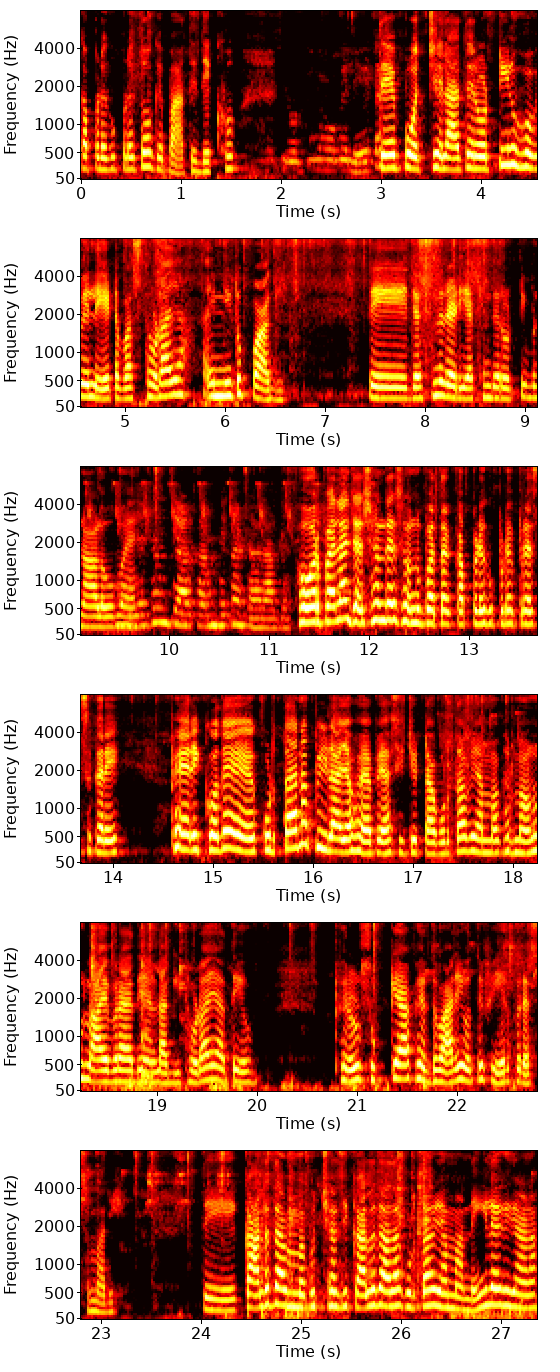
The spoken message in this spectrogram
ਕੱਪੜੇ ਕੁਪੜੇ ਧੋ ਕੇ ਪਾਤੇ ਦੇਖੋ। ਤੇ ਪੋਚੇ ਲਾਤੇ ਰੋਟੀ ਨੂੰ ਹੋ ਗਏ ਲੇਟ ਬਸ ਥੋੜਾ ਜਿਹਾ ਇੰਨੀ ਧੁੱਪ ਆ ਗਈ। ਤੇ ਜਸ਼ਨ ਰੈਡੀ ਆਖਿੰਦੇ ਰੋਟੀ ਬਣਾ ਲਓ ਮੈਂ। ਹੋਰ ਪਹਿਲਾਂ ਜਸ਼ਨ ਦੇ ਤੁਹਾਨੂੰ ਪਤਾ ਕੱਪੜੇ ਕੁਪੜੇ ਪ੍ਰੈਸ ਕਰੇ। ਫਿਰ ਇੱਕ ਉਹਦੇ ਕੁੜਤਾ ਨਾ ਪੀਲਾ ਜਿਹਾ ਹੋਇਆ ਪਿਆ ਸੀ ਚਿੱਟਾ ਕੁੜਤਾ ਪਜਾਮਾ ਫਿਰ ਮੈਂ ਉਹਨੂੰ ਲਾਈਵ ਰਾਇ ਦੇਣ ਲੱਗੀ ਥੋੜਾ ਜਿਹਾ ਤੇ ਉਹ ਫਿਰ ਉਹ ਸੁੱਕਿਆ ਫਿਰ ਦੁਬਾਰੇ ਉਹ ਤੇ ਫੇਰ ਪ੍ਰੈਸ ਮਾਰੀ। ਤੇ ਕੱਲ ਤਾਂ ਮੈਂ ਪੁੱਛਿਆ ਸੀ ਕੱਲ ਦਾ ਆਦਾ ਕੁੜਤਾ ਪਜਾਮਾ ਨਹੀਂ ਲੈ ਕੇ ਜਾਣਾ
